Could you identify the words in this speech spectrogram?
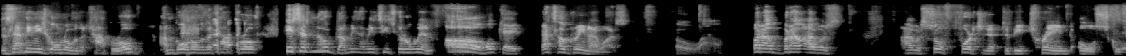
Does that mean he's going over the top rope? I'm going over the top rope. He says, No, dummy. That means he's going to win. Oh, okay. That's how green I was. Oh, wow but I, but I, I, was, I was so fortunate to be trained old school.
